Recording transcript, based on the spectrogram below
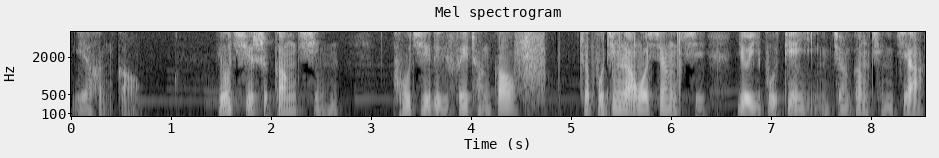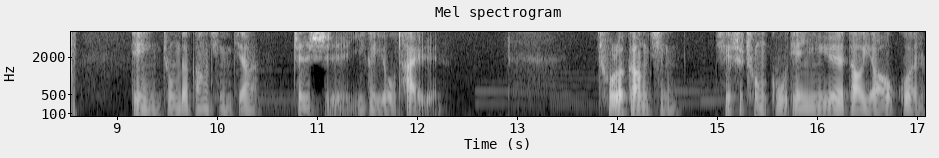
也很高，尤其是钢琴，普及率非常高。这不禁让我想起有一部电影叫《钢琴家》，电影中的钢琴家正是一个犹太人。除了钢琴，其实从古典音乐到摇滚、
